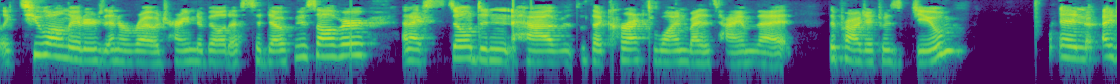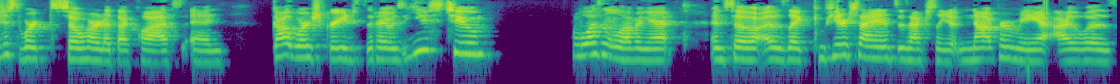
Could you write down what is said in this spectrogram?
like two all nighters in a row trying to build a Sudoku solver, and I still didn't have the correct one by the time that the project was due. And I just worked so hard at that class and got worse grades than I was used to. Wasn't loving it. And so I was like, computer science is actually not for me. I was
